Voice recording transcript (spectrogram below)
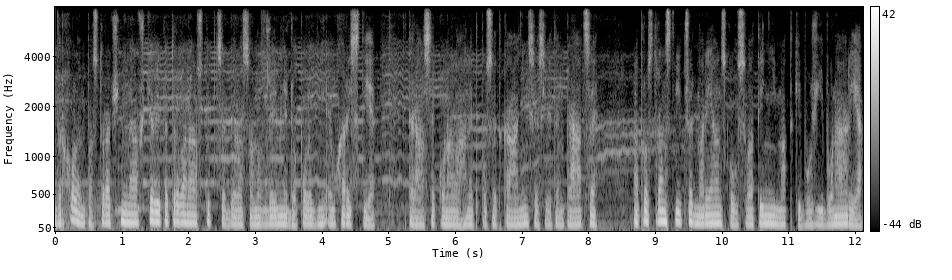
Vrcholem pastorační návštěvy Petrova nástupce byla samozřejmě dopolední eucharistie, která se konala hned po setkání se světem práce na prostranství před Mariánskou svatyní Matky Boží Bonária.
